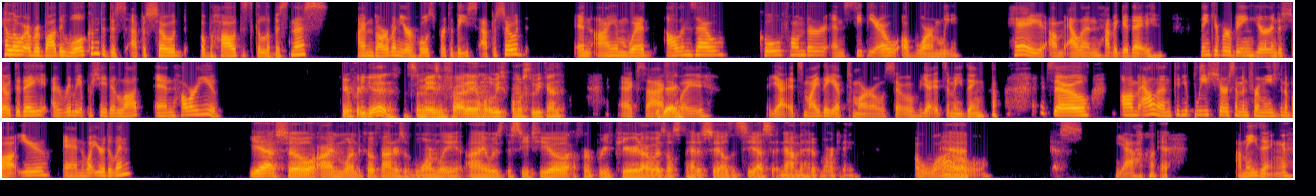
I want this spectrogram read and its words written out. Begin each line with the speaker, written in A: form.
A: Hello, everybody. Welcome to this episode of How to Scale a Business. I'm Darwin, your host for today's episode, and I am with Alan Zhao, co-founder and CTO of Warmly. Hey, um, Alan, have a good day. Thank you for being here in the show today. I really appreciate it a lot. And how are you?
B: Doing pretty good. It's an amazing Friday, almost the week, almost the weekend. Good day.
A: Exactly. Yeah, it's my day of tomorrow, so yeah, it's amazing. So, um, Alan, can you please share some information about you and what you're doing?
B: Yeah, so I'm one of the co-founders of Warmly. I was the CTO for a brief period. I was also the head of sales and CS, and now I'm the head of marketing.
A: Oh,
B: And
A: wow.
B: yes,
A: Yeah,
B: and
A: amazing.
